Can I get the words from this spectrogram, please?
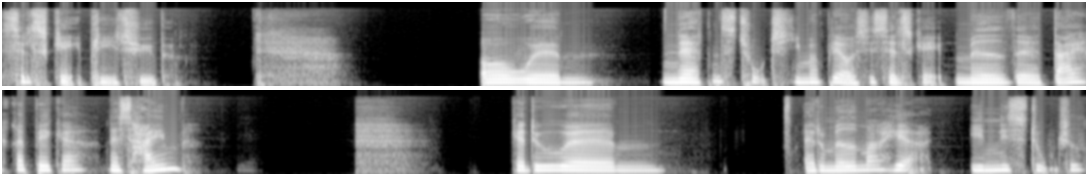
selskabelige type. Og øh, nattens to timer bliver også i selskab med øh, dig, Rebecca Nesheim. Kan du, øh, er du med mig her inde i studiet?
